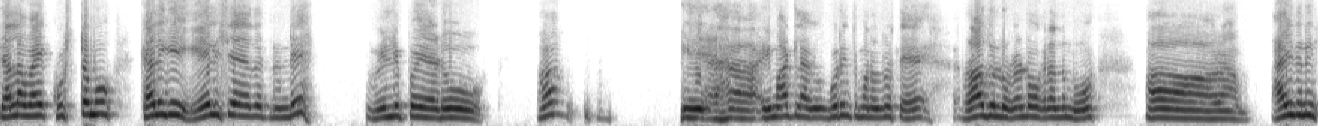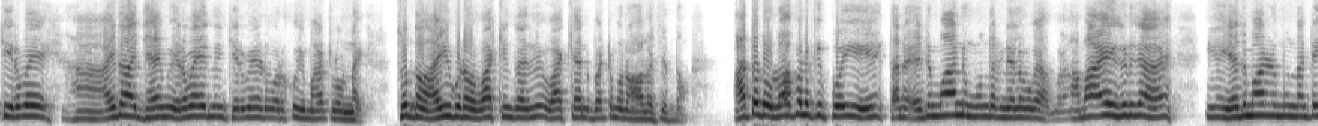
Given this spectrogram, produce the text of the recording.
తెల్లవై కుష్టము కలిగి ఏలిషా ఎదుటి నుండి వెళ్ళిపోయాడు. ఈ ఈ మాటల గురించి మనం చూస్తే రాజులు రెండవ గ్రంథము ఐదు నుంచి ఇరవై ఐదో అధ్యాయం ఇరవై ఐదు నుంచి ఇరవై ఏడు వరకు ఈ మాటలు ఉన్నాయి. చూద్దాం అవి కూడా వాక్యం చదివి వాక్యాన్ని బట్టి మనం ఆలోచిద్దాం. అతడు లోపలికి పోయి తన యజమాని ముందర నిలవగా అమాయకుడిగా ఈ యజమానుడి ముందంటే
